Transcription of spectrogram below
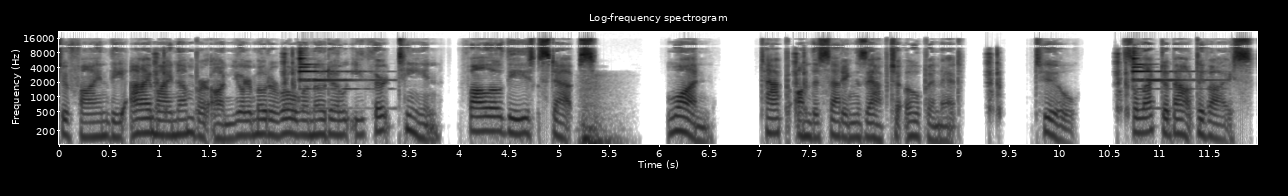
To find the IMEI number on your Motorola Moto E13, follow these steps. 1. Tap on the Settings app to open it. 2. Select About device.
